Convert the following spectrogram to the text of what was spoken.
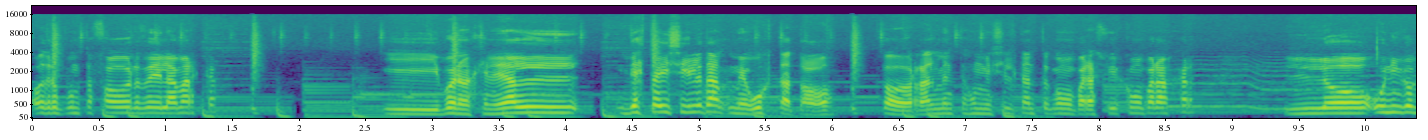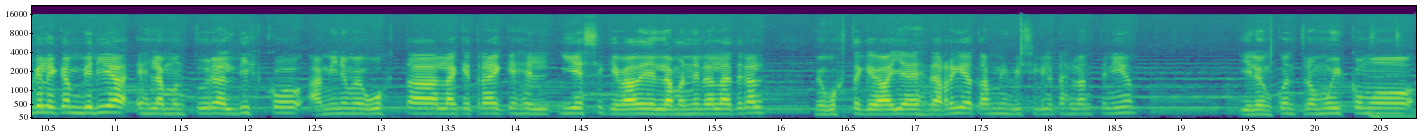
otro punto a favor de la marca. Y bueno, en general de esta bicicleta me gusta todo, todo. Realmente es un misil tanto como para subir como para bajar. Lo único que le cambiaría es la montura del disco. A mí no me gusta la que trae, que es el IS, que va de la manera lateral. Me gusta que vaya desde arriba, todas mis bicicletas lo han tenido. Y lo encuentro muy cómodo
